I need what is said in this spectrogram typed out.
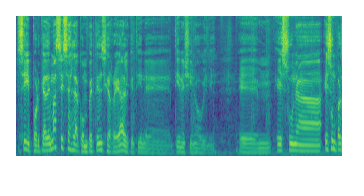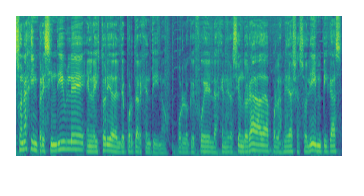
Sí, porque además esa es la competencia real que tiene, tiene Ginobili. Eh, es, una, es un personaje imprescindible en la historia del deporte argentino, por lo que fue la generación dorada, por las medallas olímpicas,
